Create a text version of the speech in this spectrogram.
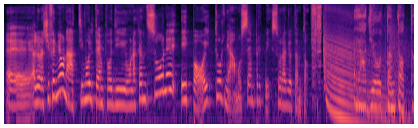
Eh, allora ci fermiamo un attimo, il tempo di una canzone e poi torniamo sempre qui su Radio 88. Radio 88,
